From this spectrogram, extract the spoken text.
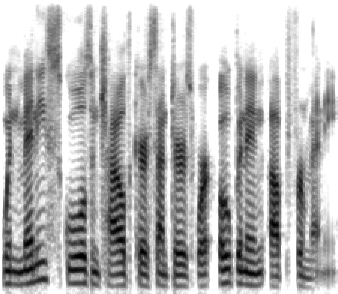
when many schools and childcare centers were opening up for many.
